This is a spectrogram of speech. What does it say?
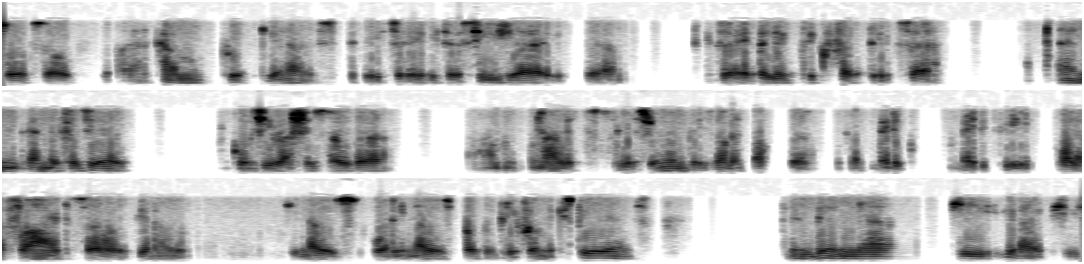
sorts of uh, come quick, you know, it's, it's, a, it's a seizure, it's, um, it's an epileptic fit, it's a, and, and the physio, of course, he rushes over. Um, now let's, let's remember he's not a doctor, he's not medic, medically qualified, so, you know, he knows what he knows probably from experience and then uh, he, you know, he's,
